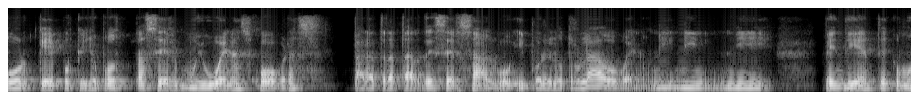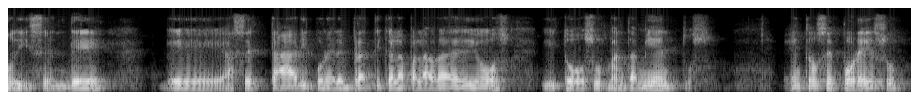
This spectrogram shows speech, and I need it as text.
¿Por qué? Porque yo puedo hacer muy buenas obras para tratar de ser salvo y por el otro lado, bueno, ni, ni, pendiente, como dicen, de eh, aceptar y poner en práctica la palabra de Dios y todos sus mandamientos. Entonces, por eso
